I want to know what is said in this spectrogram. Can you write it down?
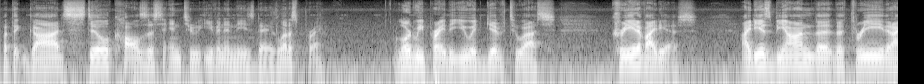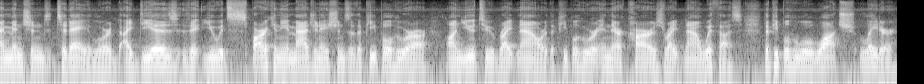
but that God still calls us into even in these days. Let us pray. Lord, we pray that you would give to us creative ideas, ideas beyond the, the three that I mentioned today, Lord, ideas that you would spark in the imaginations of the people who are on YouTube right now, or the people who are in their cars right now with us, the people who will watch later.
